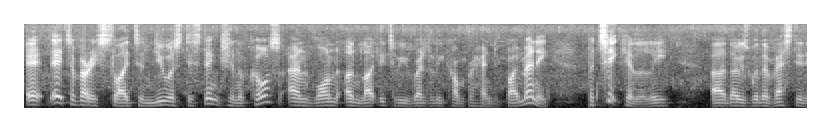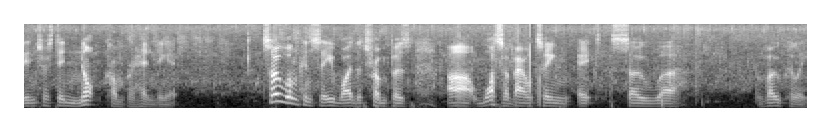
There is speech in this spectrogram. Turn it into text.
It, it's a very slight and newest distinction, of course, and one unlikely to be readily comprehended by many, particularly uh, those with a vested interest in not comprehending it. So one can see why the Trumpers are whatabouting it so uh, vocally.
